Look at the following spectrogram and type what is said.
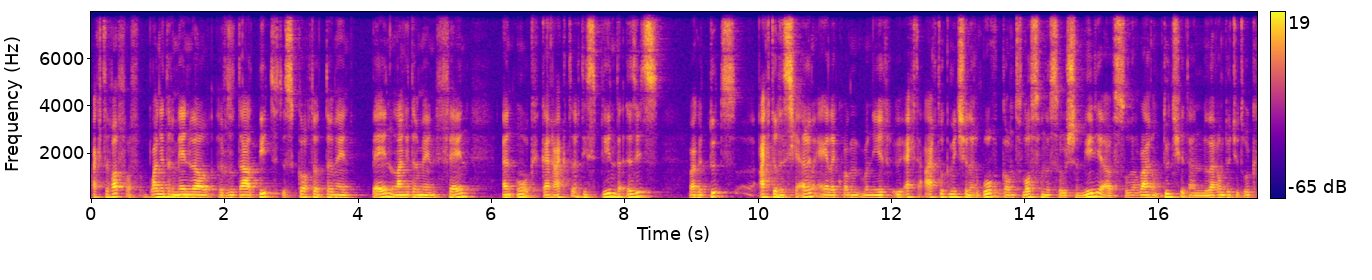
achteraf of op lange termijn wel resultaat biedt. Dus korte termijn pijn, lange termijn fijn. En ook karakter, discipline, dat is iets wat je doet achter de schermen eigenlijk, wanneer je echte aard ook een beetje naar boven komt, los van de social media of zo. Waarom doet je het en waarom doe je het ook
